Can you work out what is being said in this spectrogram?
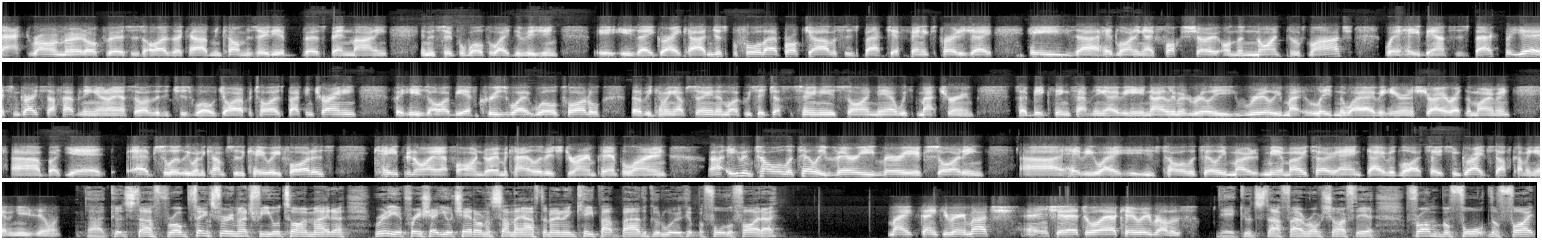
stacked. Rowan Murdoch versus Isaac Hardman, Kyle Mazudia versus Ben Mahoney in the super welterweight division is a great card. And just before that, Brock Jarvis is back. Jeff Fenech's protege. He's uh, headlining a Fox show on the 9th of March where he bounces back. But yeah, some great stuff happening on our side of the ditch as well. Jai is back in training for his IBF Cruiserweight World title. That'll be coming up soon. And like we said, Justis Huni is signed now with Matchroom. So big things happening over here. No Limit really, really leading the way over here in Australia at the moment. Uh, but yeah, absolutely. When it comes to the Kiwi fighters, keep an eye out for Andre Mikhailovich, Jerome Pampellone, uh, even Toa Latelli. Very, very exciting uh, heavyweight is Toa Latelli, Mea Motu, and David Light. So some great stuff coming out of New Zealand. Uh, good stuff, Rob. Thanks very much for your time, mate. I really appreciate your chat on a Sunday afternoon and keep up uh, the good work at before the fight, eh? Mate, thank you very much. And shout out to all our Kiwi brothers. Yeah, good stuff. Uh, Rob Scheif there from before the fight.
